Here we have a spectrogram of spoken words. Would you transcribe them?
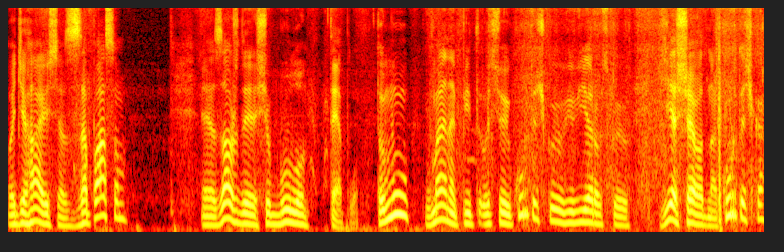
одягаюся з запасом. е, завжди, щоб було тепло. Тому в мене під оцією курточкою вів'єровською є ще одна курточка,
